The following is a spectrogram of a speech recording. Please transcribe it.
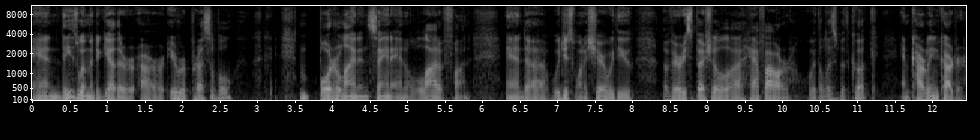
And these women together are irrepressible, borderline insane, and a lot of fun. And uh, we just want to share with you a very special uh, half hour with Elizabeth Cook and Carlene Carter.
